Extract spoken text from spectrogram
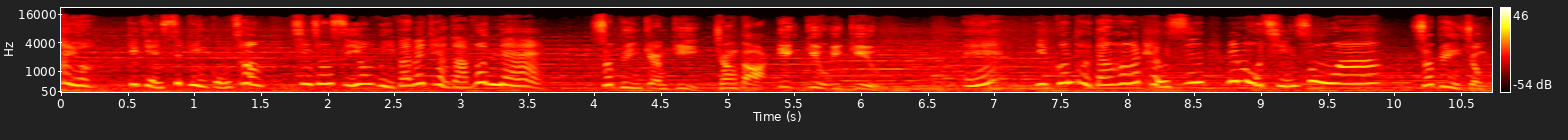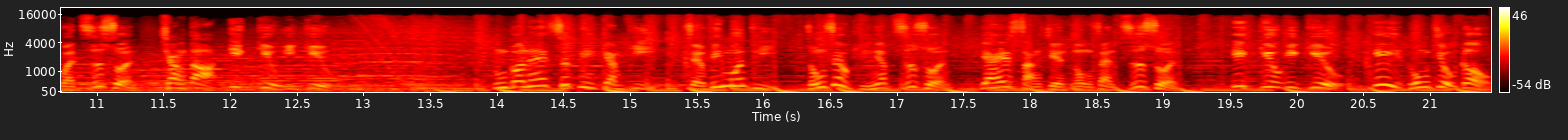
哎呦，这件食品工厂经常使用违法的添加物呢！食品检举将打一九一九。哎，一罐头单行的投资，你冇清楚啊？食品相关资讯，请打一九一九。唔管是食品检举、消费问题、中小企业资讯，也是上线农产资讯，一九一九一通就够。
